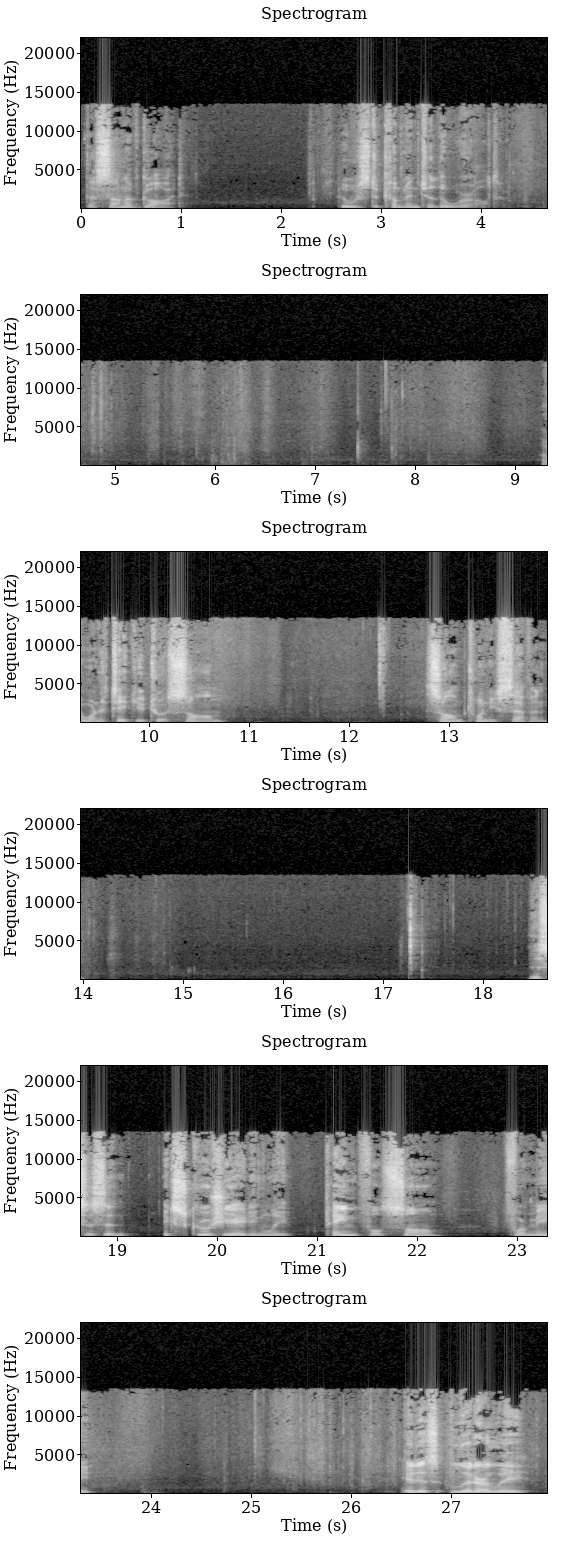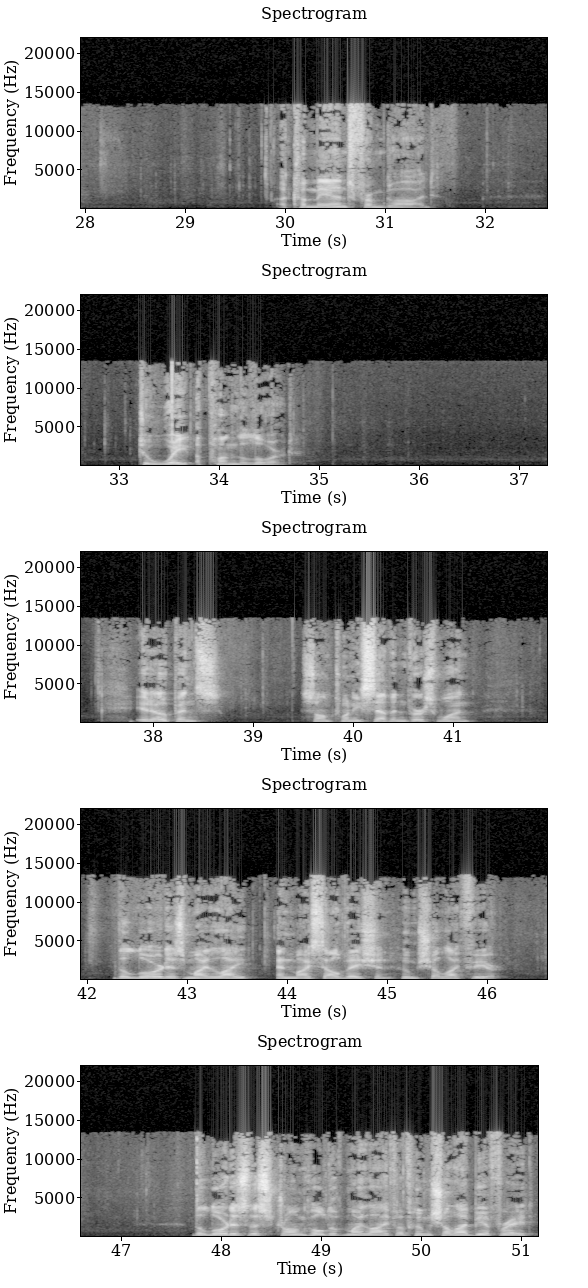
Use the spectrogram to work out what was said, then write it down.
the Son of God, who was to come into the world. I want to take you to a psalm, Psalm 27. This is an excruciatingly painful psalm for me. It is literally a command from God to wait upon the Lord. It opens Psalm 27, verse 1 The Lord is my light and my salvation. Whom shall I fear? The Lord is the stronghold of my life. Of whom shall I be afraid?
